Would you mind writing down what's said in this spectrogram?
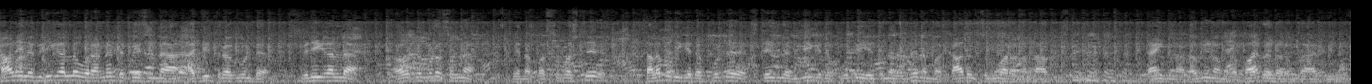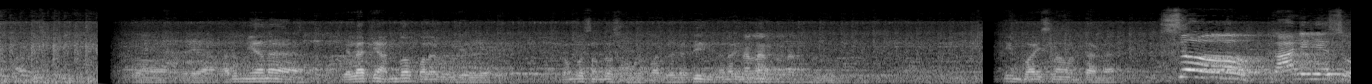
காலையில் விடிகாலில் ஒரு அண்ணன்ட்ட பேசியிருந்தேன் அஜித் ரகுன்ட்டு. விடிகாலில் அவர்கிட்ட கூட சொன்னேன். என்னை ஃபஸ்ட்டு ஃபஸ்ட்டு தளபதி கிட்ட போட்டு ஸ்டேஜில் விஜய் கிட்ட போட்டு ஏற்றுனது வந்து நம்ம காதல் அண்ணன் தான் அப்படின்னு சொல்லி. தேங்க்யூண்ணா லவ் யூ நம்ம பார்த்ததில் ரொம்ப ஹாப்பிண்ணா ஒரு அருமையான எல்லாத்தையும் அன்பாக பழகக்கூடியது ரொம்ப சந்தோஷம் உங்களை பார்த்தது எப்படி இருக்கீங்க? நல்லா இருக்கீங்களா டீம் பாய்ஸ்லாம் வந்துட்டாங்க. ஸோ காலையிலே ஸோ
